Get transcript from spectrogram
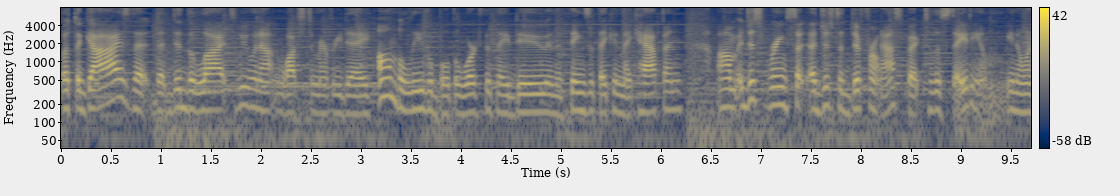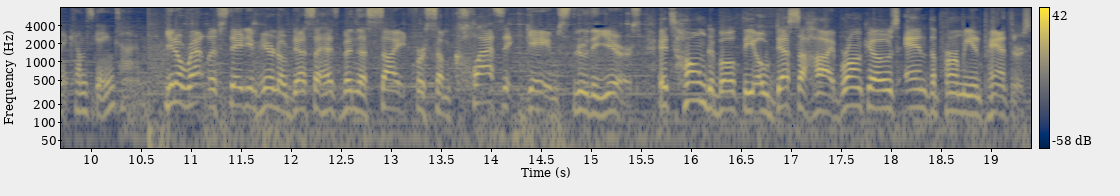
But the guys that, that did the lights, we went out and watched them every day. Unbelievable the work that they do and the things that they can make happen. Um, it just brings a, just a different aspect to the stadium, you know, when it comes game time. You know, Ratliff Stadium here in Odessa has been the site for some classic games through the years. It's home to both the Odessa High Broncos and the Permian Panthers.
